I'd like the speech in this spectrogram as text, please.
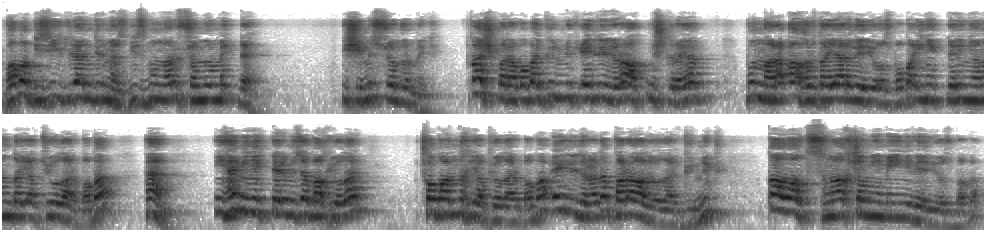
Baba bizi ilgilendirmez. Biz bunları sömürmekle. İşimiz sömürmek. Kaç para baba? Günlük 50 lira 60 liraya bunlara ahırda yer veriyoruz baba. İneklerin yanında yatıyorlar baba. He. Hem ineklerimize bakıyorlar. Çobanlık yapıyorlar baba. 50 lira da para alıyorlar günlük. Kahvaltısını akşam yemeğini veriyoruz baba.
